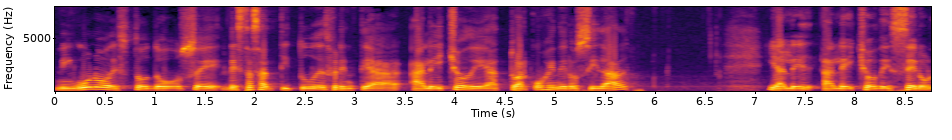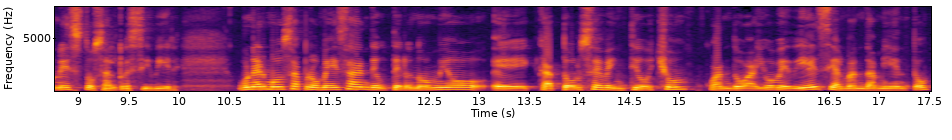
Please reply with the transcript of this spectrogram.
ninguno de estos dos, eh, de estas actitudes frente al hecho de actuar con generosidad y al, hecho de ser honestos al recibir. Una hermosa promesa en Deuteronomio 14, eh, 28, cuando hay obediencia al mandamiento,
